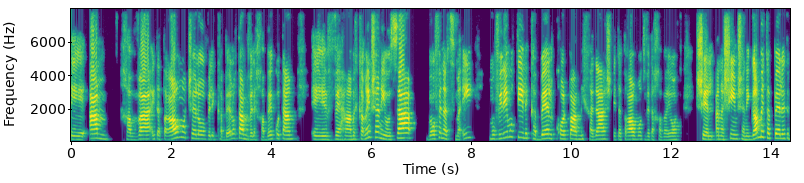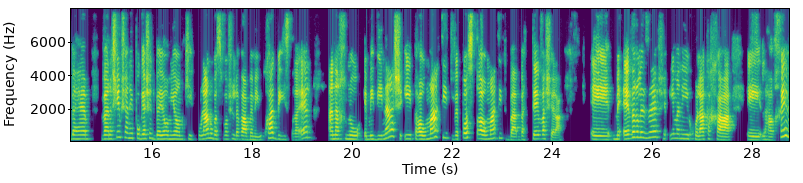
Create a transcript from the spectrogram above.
אה, עם חווה את הטראומות שלו ולקבל אותם ולחבק אותם אה, והמחקרים שאני עושה באופן עצמאי מובילים אותי לקבל כל פעם מחדש את הטראומות ואת החוויות של אנשים שאני גם מטפלת בהם ואנשים שאני פוגשת ביום יום כי כולנו בסופו של דבר במיוחד בישראל אנחנו מדינה שהיא טראומטית ופוסט טראומטית בטבע שלה. Uh, מעבר לזה שאם אני יכולה ככה uh, להרחיב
